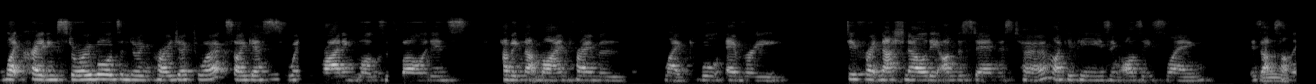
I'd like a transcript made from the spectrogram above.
like creating storyboards and doing project work. So I guess when you're writing blogs as well, it is having that mind frame of like, will every different nationality understand this term? Like if you're using Aussie slang, is that mm. something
